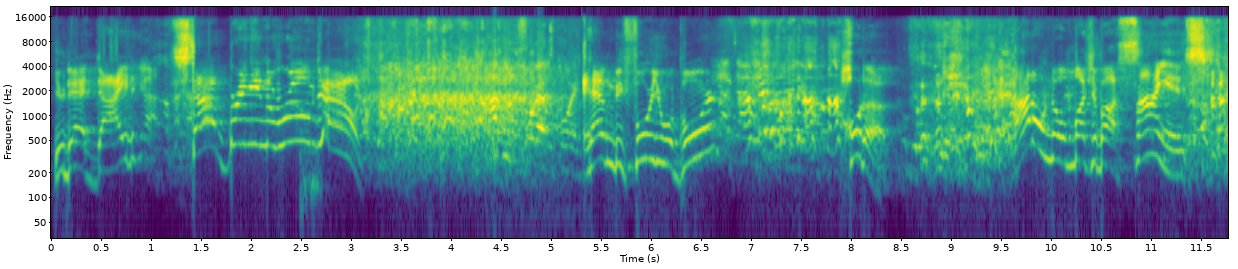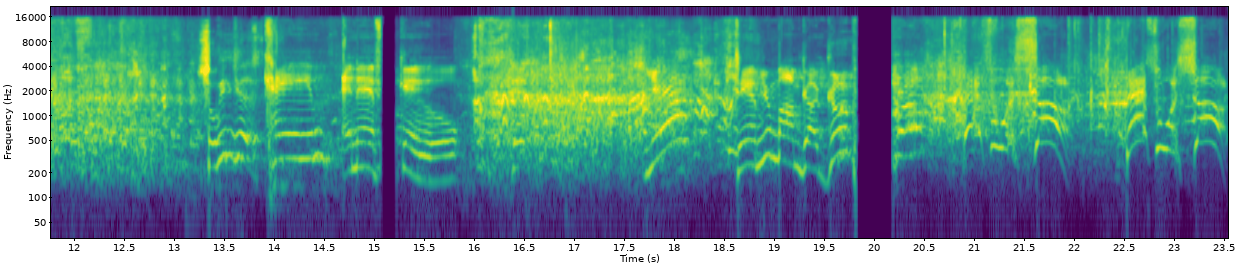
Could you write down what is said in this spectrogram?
Your dad died? Yeah. Stop bringing the room down! Happened before I was born. It happened before you were born? Yeah, was. Hold up. I don't know much about science. So he just came and then fucking. Yeah? Damn, your mom got good, bro. That's what's up. That's what's up.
